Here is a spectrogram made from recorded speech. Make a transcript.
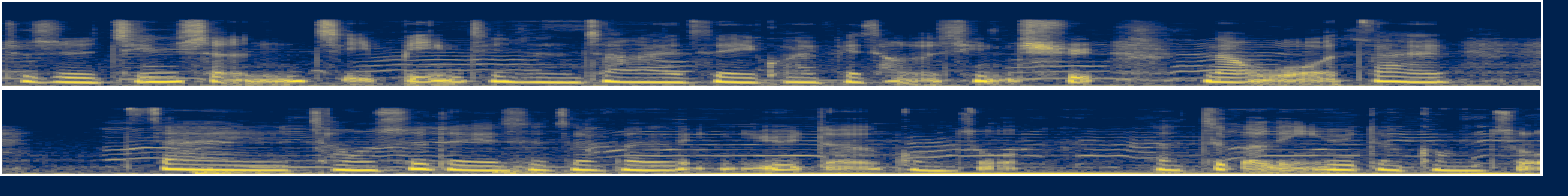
就是精神疾病、精神障碍这一块非常有兴趣。那我在在从事的也是这份领域的工作，呃，这个领域的工作，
